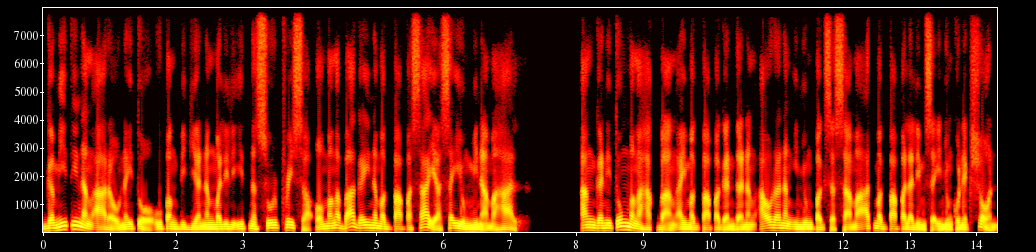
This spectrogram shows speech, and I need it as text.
Gamitin ang araw na ito upang bigyan ng maliliit na surpresa o mga bagay na magpapasaya sa iyong minamahal. Ang ganitong mga hakbang ay magpapaganda ng aura ng inyong pagsasama at magpapalalim sa inyong koneksyon,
